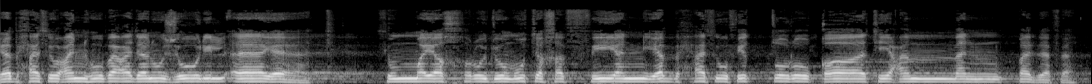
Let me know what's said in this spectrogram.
يبحث عنه بعد نزول الآيات ثم يخرج متخفيا يبحث في الطرقات عمن قذفه.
